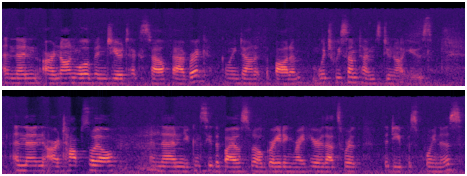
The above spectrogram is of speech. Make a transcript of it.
and then our non-woven geotextile fabric going down at the bottom, which we sometimes do not use. And then our topsoil, and then you can see the bioswale grading right here. That's where the deepest point is.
